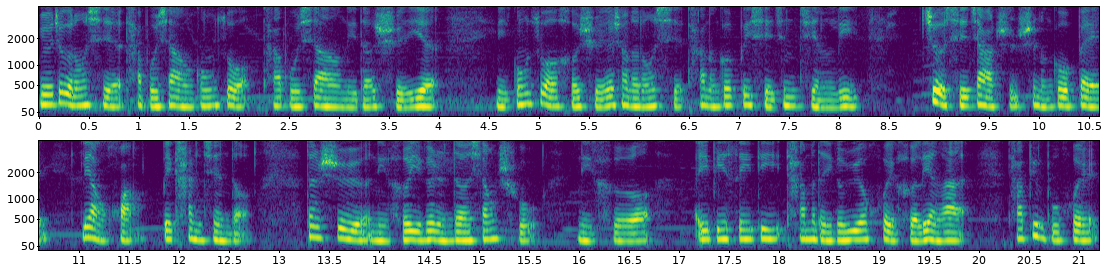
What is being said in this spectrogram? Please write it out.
因为这个东西它不像工作，它不像你的学业，你工作和学业上的东西，它能够被写进简历，这些价值是能够被量化、被看见的。但是你和一个人的相处，你和 A、B、C、D 他们的一个约会和恋爱，它并不会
